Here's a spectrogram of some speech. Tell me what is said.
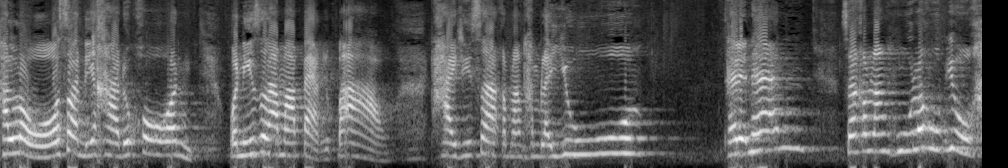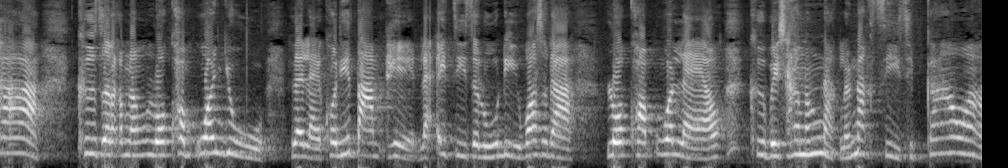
ฮัลโหล สวัสดีค่ะทุกคน วันนี้สลามาแปลกหรือเปล่า ไทยที่สลากำลังทำอะไรอยู่ไทยแทนสลากำลังฮูและฮูบอยู่ค่ะ คือสลากำลังลดความอ้วนอยู่ หลาย ๆ คนที่ตามเพจและไอจีจะรู้ดีว่าสดาลดความอ้วนแล้ว คือไปชั่งน้ำหนักแล้วหนัก 49 อะ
